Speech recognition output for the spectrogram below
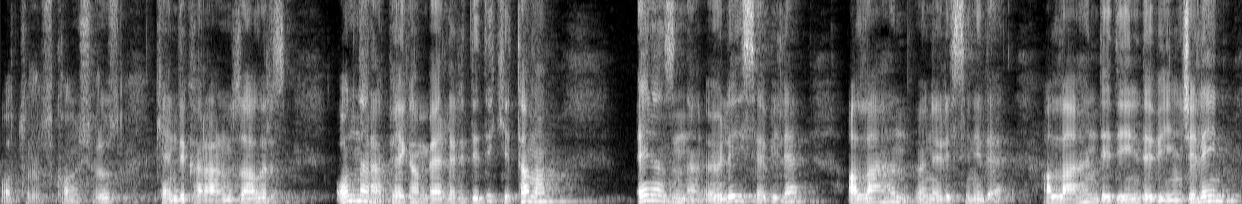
Otururuz, konuşuruz, kendi kararımızı alırız. Onlara peygamberleri dedi ki tamam en azından öyleyse bile Allah'ın önerisini de Allah'ın dediğini de bir inceleyin.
